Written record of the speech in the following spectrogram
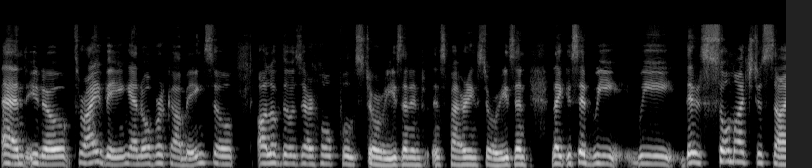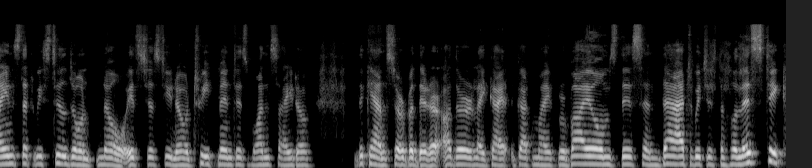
and you know thriving and overcoming. So all of those are hopeful stories and in, inspiring stories. And like you said we we there's so much to science that we still don't know. It's just you know treatment is one side of the cancer but there are other like gut microbiomes this and that which is the holistic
